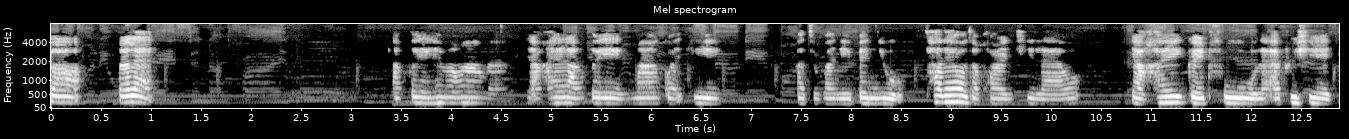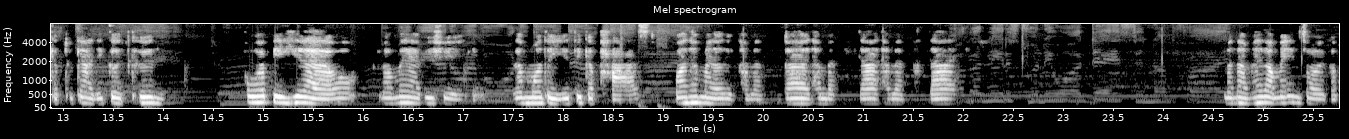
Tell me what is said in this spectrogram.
ก็นั่นแหละรักตัวเองให้มากๆนะอยากให้รักตัวเองมากกว่าที่ ปัจจุบันนี้เป็นอยู่ ถ้าได้ออกจากควอรันทีแล้ว อยากให้ grateful และ appreciate กับทุกอย่างที่เกิดขึ้น เพราะว่าปีที่แล้วเราไม่ appreciate เลย เรามัวแต่ยึดติดกับ past ว่าทำไมเราถึงทำแบบนั้ได้ทำแบบนี้ได้ทำแบบนั้นได้ มันทำให้เราไม่ enjoy กับ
